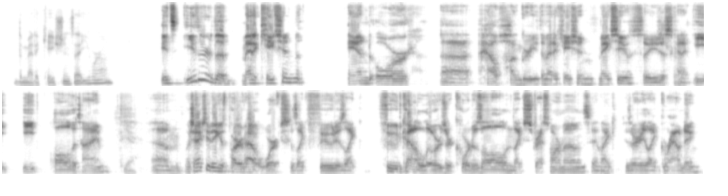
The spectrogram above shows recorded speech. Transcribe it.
the medications that you were on it's either the medication and or uh, how hungry the medication makes you. So you just kind of eat eat all the time. Yeah. Um, which i actually think is part of how it works because like food is like food kind of lowers your cortisol and like stress hormones and like is very like grounding.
